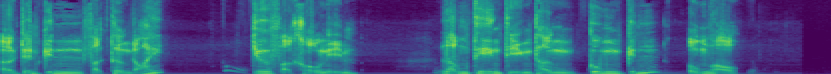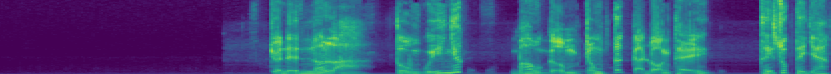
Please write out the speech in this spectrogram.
ở trên kinh phật thường nói, chư phật hộ niệm, long thiên thiện thần cung kính ủng hộ. Cho nên nó là tôn quý nhất, bao gồm trong tất cả đoàn thể, thế xuất thế gian.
